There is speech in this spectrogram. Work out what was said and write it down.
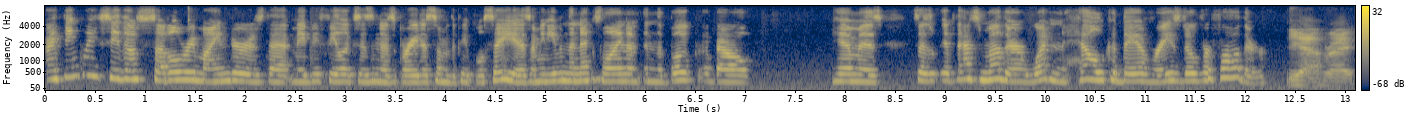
I- think we see those subtle reminders that maybe Felix isn't as great as some of the people say he is. I mean, even the next line in in the book about him is says, "If that's mother, what in hell could they have raised over father?" Yeah. Right.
